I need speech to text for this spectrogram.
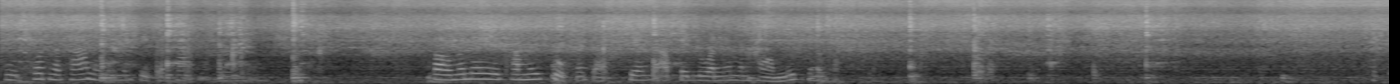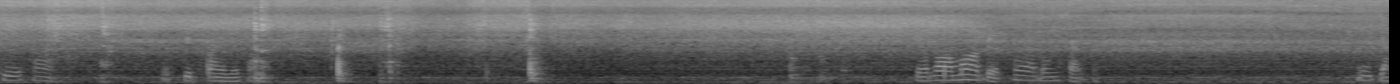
ขูดโคตรกระทะหน่อยมันติดกระทะ เราไม่ได้ทำให้สุกนะจ๊ะเพียงแต่เอาไปรวนให้มันหอมนิดนึงค่ะโอเคค่ะเดี๋ยวปิดไปเลยค่ะเดี๋ยวรอหม้อเดือดแค่ลงใส่นี่จ้ะ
